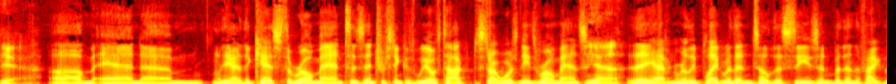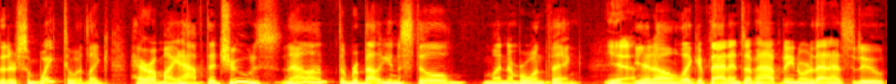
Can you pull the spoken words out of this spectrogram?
Yeah. Um, and um, yeah, the kiss, the romance is interesting because we always talk Star Wars needs romance. Yeah. they haven't really played with it until this season, but then the fact that there's some weight to it, like Hera might have to choose. Now the rebellion is still my number one thing. Yeah. You know, like if that ends up happening, or that has to do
